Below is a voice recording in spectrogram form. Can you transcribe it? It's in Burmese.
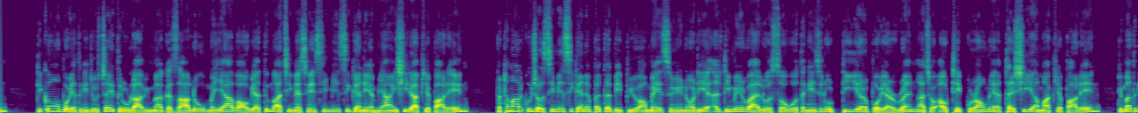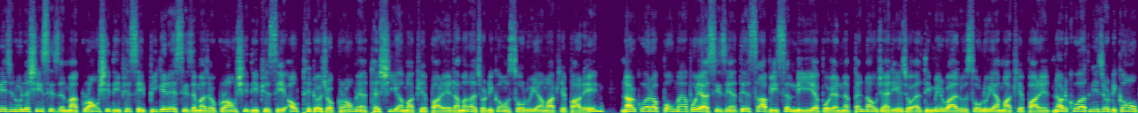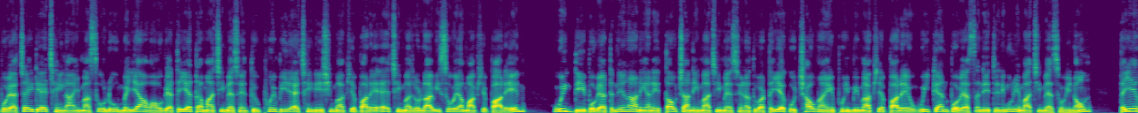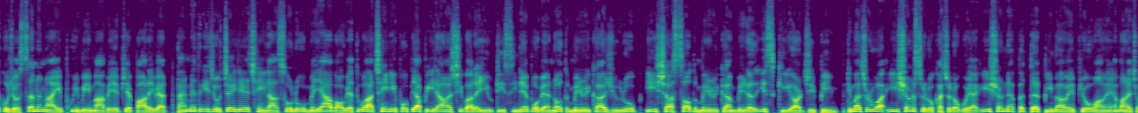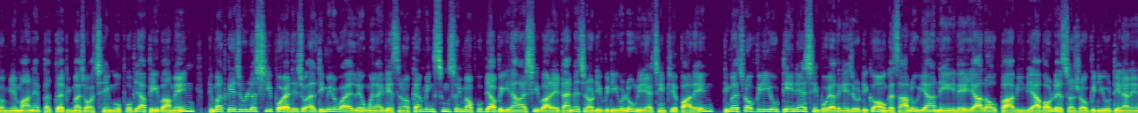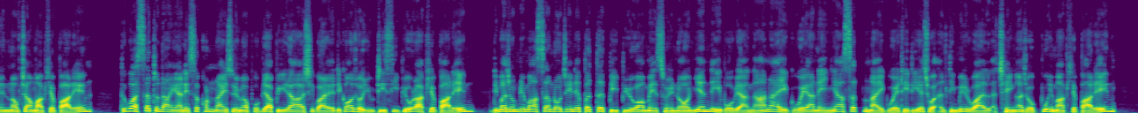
ဒီကောင်ပေါ်ရတကယ်ကျွန်တော်ကြိုက်သလိုလာပြီးမှကစားလို့မရပါဘူးဗျာသူမှကြည့်မယ်ဆိုရင်စီမင်းစည်းကမ်းတွေအများကြီးရှိတာဖြစ်ပါတယ် ပထမတစ်ခုကျော်စီမင်းစည်းကမ်းနဲ့ပတ်သက်ပြီးပြောရမယ်ဆိုရင်တော့ဒီ Ultimate Royale လို့ဆိုဖို့တကယ်ကျွန်တော် tier ပေါ်ရ rank ကကျော် outtake ground နဲ့အထက်ရှိရမှာဖြစ်ပါတယ်ဒီမှာတကယ်ကျွန်တော်လက်ရှိ season မှာ ground ရှိသည်ဖြစ်စေပြီးခဲ့တဲ့ season မှာကျော် ground ရှိသည်ဖြစ်စေ outtake တော့ကျော် ground နဲ့အထက်ရှိရမှာဖြစ်ပါတယ်ဒါမှသာကျော်ဒီကောင်ကိုဆိုလို့ရမှာဖြစ်ပါတယ်နောက်တစ်ခုကတော့ပုံမှန်ပေါ်ရ season အသစ်စပြီး14ရက်ပေါ်ရနှစ်ပတ်နောက်ကျဒီကျော် Ultimate Royale လို့ဆိုလို့ရမှာဖြစ်ပါတယ်နောက်တစ်ခုကတကယ်ကျွန်တော်ဒီကောင်ကိုပေါ်ရကြိုက်တဲ့အချိန်လာရင်မှဆိုလို့မရပါဘူးဗျတရက်တာမှချိန်မယ်ဆိုရင်သူဖွင့်ပေးတဲ့အချိန်လေးရှိမှဖြစ်ပါတယ်အဲ့အချိန်မှာကျော်လာပြီးဆိုရမှာဖြစ်ပါတယ် weekday ပေါ့ဗျာတနင်္လာနေ့ကနေတောက်ကြနေ့မှာကြည့်မယ်ဆိုရင်တော့သူကတရက်ကို6နာရီဖွင့်ပေးမှဖြစ်ပါတယ် weekend ပေါ့ဗျာစနေတနင်္ဂနွေမှာကြည့်မယ်ဆိုရင်တော့ တရက်ကိုကျော်12နာရီဖွင့်ပေးမှာပဲဖြစ်ပါတယ်ဗျာဒါပေမဲ့တကယ်ကျော်ကြိုက်တဲ့အချိန်လားဆိုလို့မရပါဘူးဗျာသူကအချိန်လေးပေါ်ပြပေးထားရှိပါတယ် UTC နဲ့ပေါ့ဗျာ North America Europe Asia South America Middle East KRGP ဒီမှာကျွန်တော်က Asia ဆိုတော့ခါကျတော့ပေါ့ဗျာ Asia နဲ့ပတ်သက်ပြီးမှပဲပြောပါမယ်အမှန်လည်းကျွန်တော်မြန်မာနဲ့ပတ်သက်ပြီးမှကျွန်တော်အချိန်ကိုပေါ်ပြပေးပါမယ်ဒီမှာတကယ်ကျော်လက်ရှိပေါ့ဗျာတဲ့ကျွန်တော် Ultimate Royale လေးဝင်လိုက်တယ်ဆိုတော့ coming soon ဆိုပြီးမှပေါ်ပြပေးထားရှိပါတယ်ဒါပေမဲ့ကျွန်တော်ဒီဗီဒီယိုလုပ်နေတဲ့အချိန်ဖြစ်ပါတယ်ဒီမှာကျွန်တော်ဗီဒီယိုတင်တဲ့အချိန်ပေါ့ဗျာတကယ်ကျော်ဒီကောင်ကိုကစားလို့ရနေလေရလောက်ပါပြီဗျာဘာလို့လဲဆိုတော့ဗီဒီယိုတင်တာနေနောက်ကျမှဖြစ်ပါတယ် သူက7နိုင်ကနေ18နိုင်ဆိုရင်မှပေါ်ပြပေးတာရှိပါတယ်ဒီကောင်ကျော် UTC ပြောတာဖြစ်ပါတယ်ဒီမှာကျွန်တော်မြန်မာစံတော်ချိန်နဲ့ပတ်သက်ပြီးပြောရမယ်ဆိုရင်တော့ညနေပေါ်ဗျာ9နိုင်ခွဲကနေည7နိုင်ခွဲထိဒီကကျော် Ultimate Royale အချိန်ကကျော်ပွင့်မှာဖြစ်ပါတယ်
